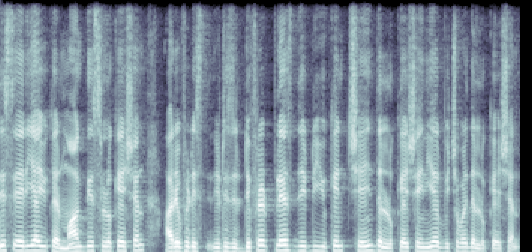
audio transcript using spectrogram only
this area you can mark this location. Or if it is it is a different place you can change the location here whichever the location.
